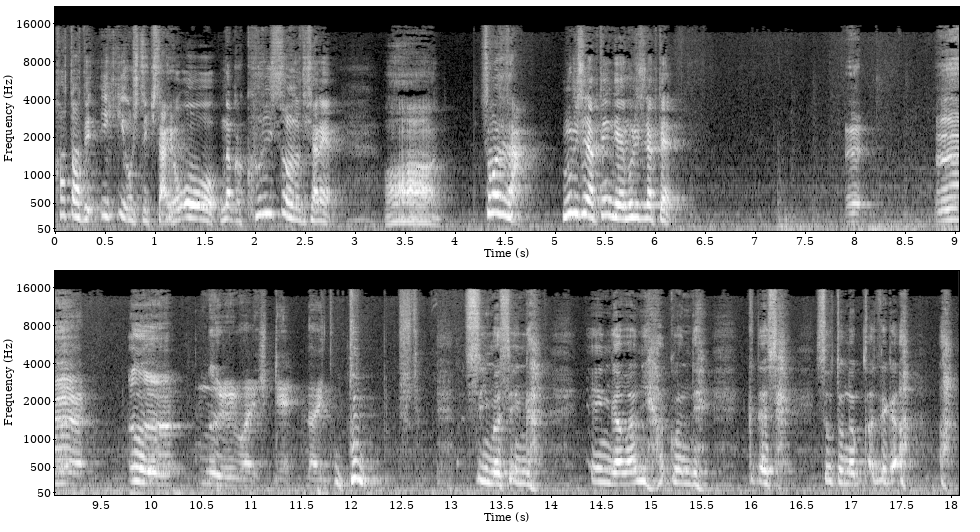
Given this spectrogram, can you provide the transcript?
肩で息をしてきたよおおなんか苦しそうになってきたねああすみませんさん無理しなくていいんだよ無理しなくてえうう無理はしてないすいませんが縁側に運んでください。外の風があ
